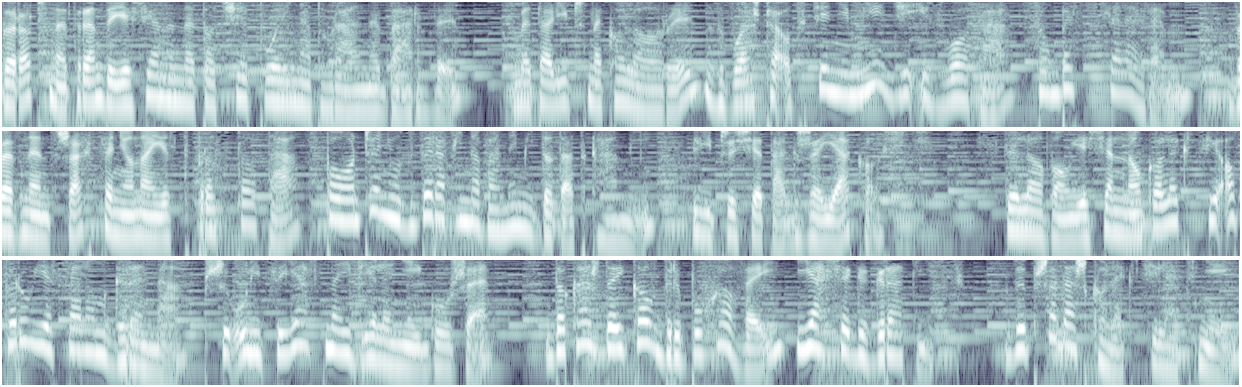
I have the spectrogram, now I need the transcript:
Tegoroczne trendy jesienne to ciepłe i naturalne barwy. Metaliczne kolory, zwłaszcza odcienie miedzi i złota, są bestsellerem. We wnętrzach ceniona jest prostota w połączeniu z wyrafinowanymi dodatkami. Liczy się także jakość. Stylową jesienną kolekcję oferuje salon Grena przy ulicy Jasnej w Jeleniej Górze. Do każdej kołdry puchowej Jasiek gratis. Wyprzedaż kolekcji letniej.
